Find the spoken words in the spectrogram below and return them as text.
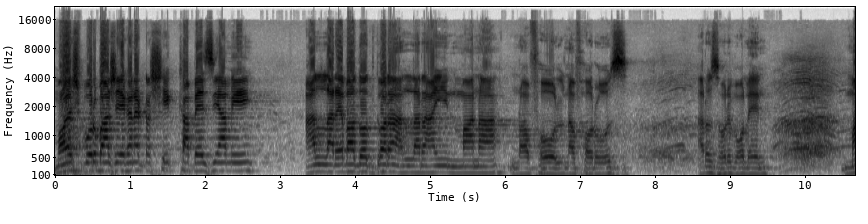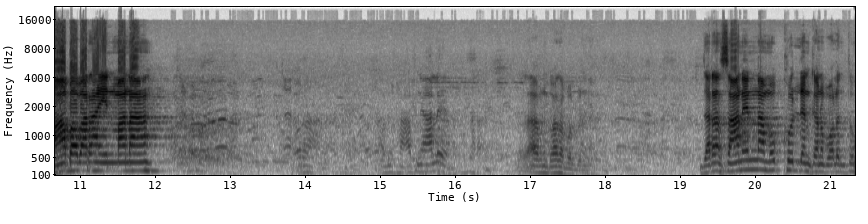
মহেশপুরবাসী এখানে একটা শিক্ষা পেয়েছি আমি। আল্লাহর এবাদত করা আল্লাহর আইন মানা নফল না ফরজ? আরও জোরে বলেন। মা বাবার আইন মানা। আপনি আলেন আপনি কথা বলবেন না। যারা জানেন না মুখ খুললেন কেন বলেন তো?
